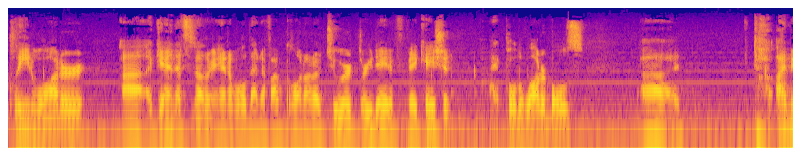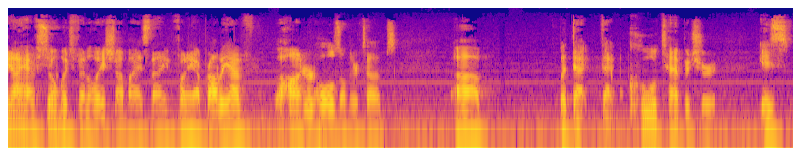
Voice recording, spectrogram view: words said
clean water. Uh, again, that's another animal that if I'm going on a two or three day vacation, I pull the water bowls. Uh, I mean, I have so much ventilation on mine; it's not even funny. I probably have hundred holes on their tubs. Um, but that that cool temperature is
